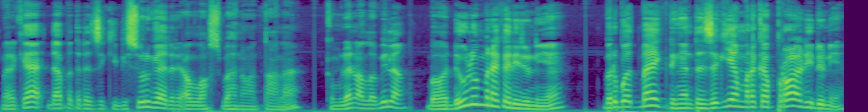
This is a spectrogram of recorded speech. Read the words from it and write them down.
Mereka dapat rezeki di surga dari Allah Subhanahu wa taala. Kemudian Allah bilang bahwa dulu mereka di dunia berbuat baik dengan rezeki yang mereka peroleh di dunia.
